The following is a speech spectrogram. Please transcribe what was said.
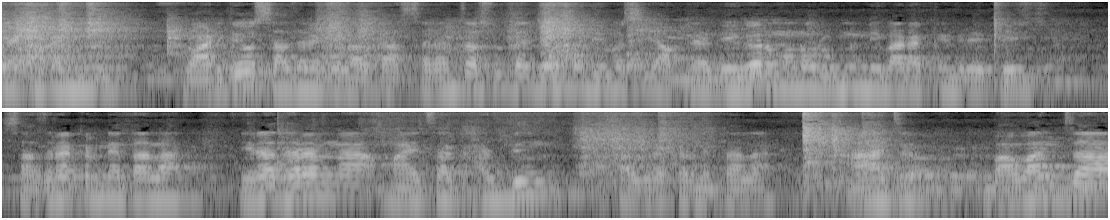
या ठिकाणी वाढदिवस साजरा केला होता. सरांचा सुद्धा जन्मदिवस आपल्या बेघर मनोरुग्ण निवारा केंद्र येथे साजरा करण्यात आला. निराधारांना मायचा घास देऊन साजरा करण्यात आला. आज बाबांचा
